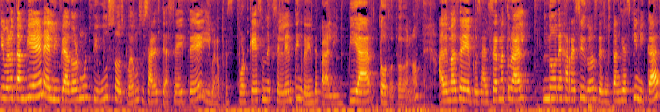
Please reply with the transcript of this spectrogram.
Y bueno, también el limpiador multiusos. Podemos usar este aceite y bueno, pues porque es un excelente ingrediente para limpiar todo, todo, ¿no? Además de, pues al ser natural, no deja residuos de sustancias químicas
